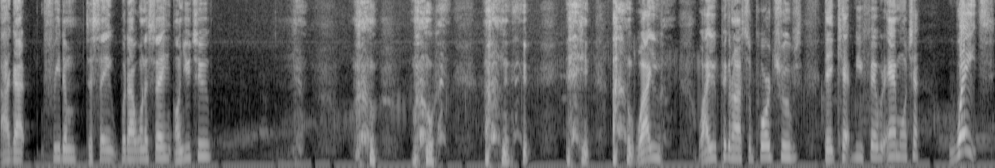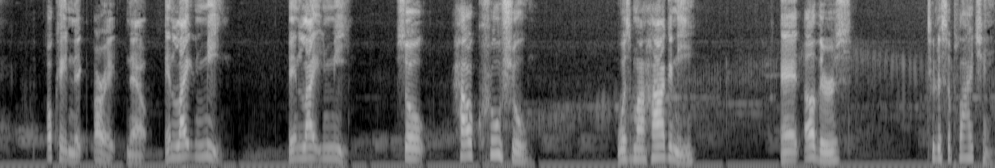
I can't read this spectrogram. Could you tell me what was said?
I got freedom to say what I want to say on YouTube? why you Why you picking on support troops? They kept me fed with ammo and chat. Wait. Okay, Nick. All right. Now, enlighten me. Enlighten me. So, how crucial was mahogany and others to the supply chain?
